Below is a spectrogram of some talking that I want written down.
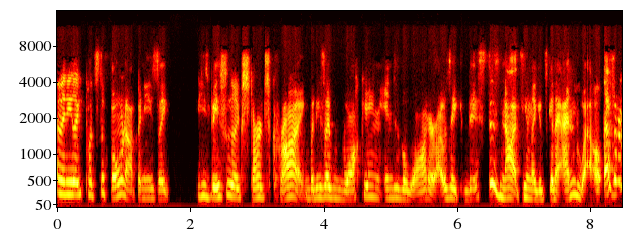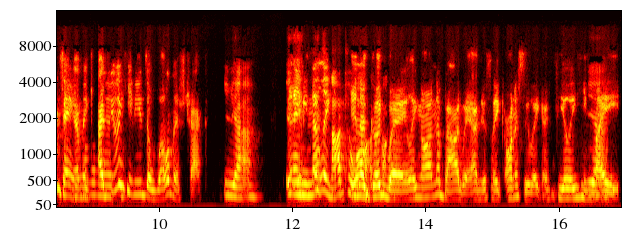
And then he like puts the phone up and he's like he's basically like starts crying but he's like walking into the water. I was like this does not seem like it's gonna end well. That's what i'm saying. I'm like i feel like he needs a wellness check. Yeah and I mean, not like in a good way, like not in a bad way. I'm just like, honestly, like I feel like he yeah. might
